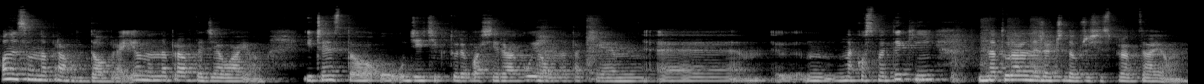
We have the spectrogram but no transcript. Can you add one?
one są naprawdę dobre i one naprawdę działają. I często u, dzieci, które właśnie reagują na takie e, na kosmetyki, naturalne rzeczy dobrze się sprawdzają.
